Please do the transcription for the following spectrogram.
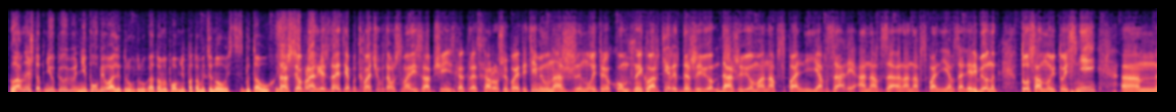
Главное, чтобы не, не поубивали друг друга, а то мы помним потом эти новости с бытовухой. Саш, все правильно говоришь, дайте я подхвачу, потому что, смотри, сообщение как раз хорошее по этой теме. У нас с женой трехкомнатные квартиры, да живем, да, живем она в спальне, я в зале, она в, за, она в спальне, я в зале. Ребенок то со мной, то с ней, эм,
